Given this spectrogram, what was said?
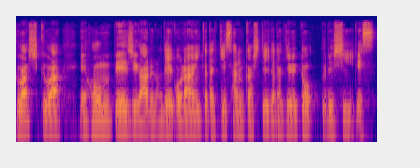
詳しくは、えホームページがあるのでご覧いただき参加していただけると嬉しいです。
